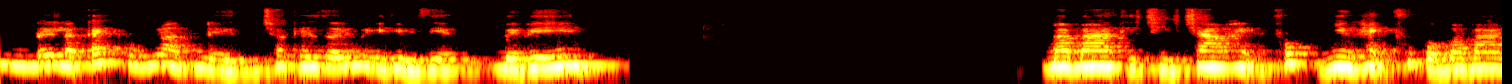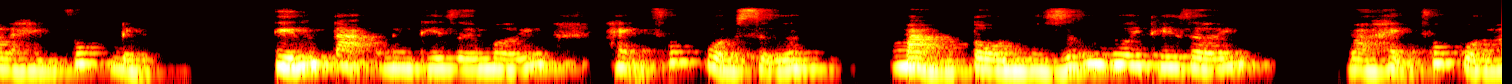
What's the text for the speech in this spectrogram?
đây là cách cũng là để cho thế giới bị hủy diệt. Bởi vì ba ba thì chỉ trao hạnh phúc, nhưng hạnh phúc của ba ba là hạnh phúc để kiến tạo nên thế giới mới hạnh phúc của sự bảo tồn và giữ nuôi thế giới và hạnh phúc của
